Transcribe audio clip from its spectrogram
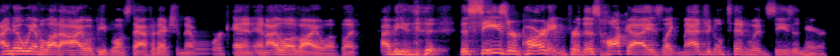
I know we have a lot of Iowa people on staff at Action Network, and and I love Iowa, but I mean the, the seas are parting for this Hawkeyes like magical ten win season here.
